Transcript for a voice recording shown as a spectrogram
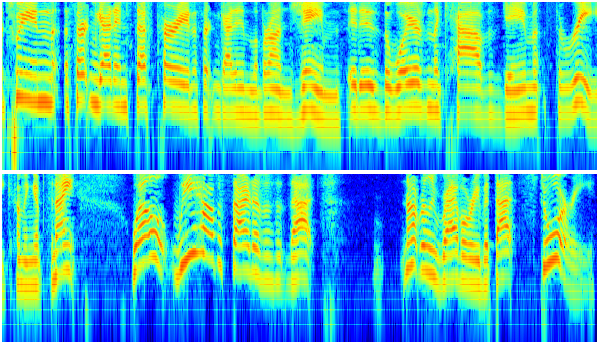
between a certain guy named Steph Curry and a certain guy named LeBron James. It is the Warriors and the Cavs game three coming up tonight. Well, we have a side of that, not really rivalry, but that story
